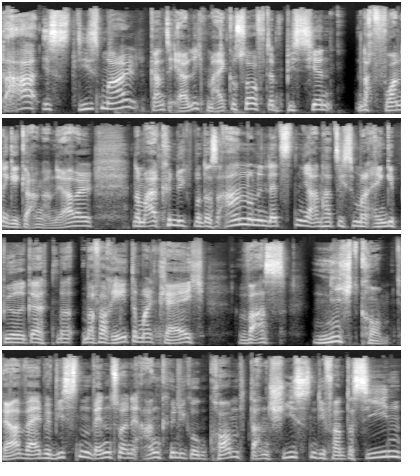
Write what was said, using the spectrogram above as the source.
da ist diesmal, ganz ehrlich, Microsoft ein bisschen nach vorne gegangen, ja, weil normal kündigt man das an und in den letzten Jahren hat sich mal eingebürgert, man, man verrät einmal gleich, was nicht kommt, ja, weil wir wissen, wenn so eine Ankündigung kommt, dann schießen die Fantasien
